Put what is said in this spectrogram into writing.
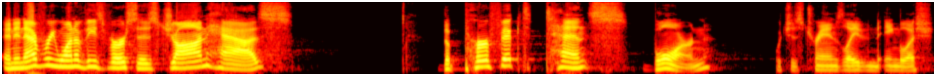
And in every one of these verses, John has the perfect tense born which is translated into English,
